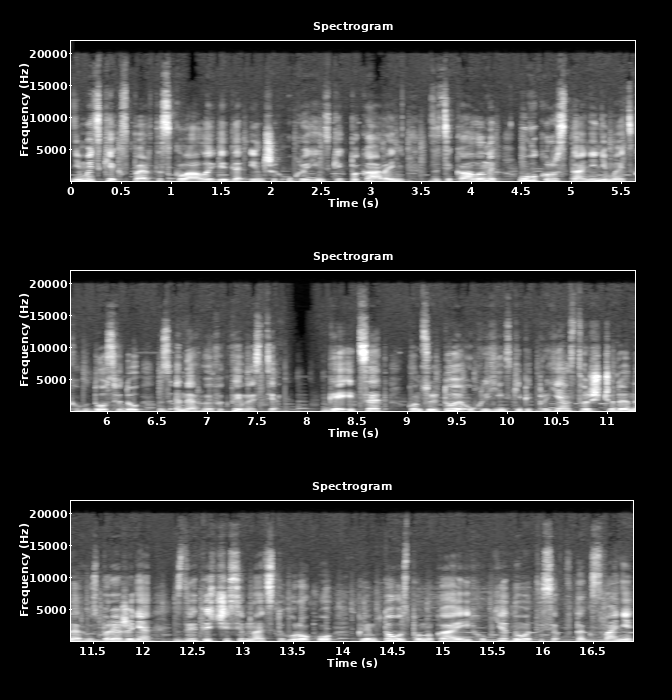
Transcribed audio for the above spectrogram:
німецькі експерти склали і для інших українських пекарень, зацікавлених у використанні німецького досвіду з енергоефективності. ГІЦ консультує українські підприємства щодо енергозбереження з 2017 року. Крім того, спонукає їх об'єднуватися в так звані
